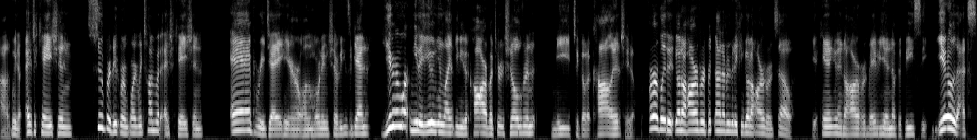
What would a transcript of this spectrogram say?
Uh, we know education, super duper important. We talk about education every day here on the morning show because again, you don't need a union like you need a car, but your children need to go to college. You know, preferably to go to Harvard, but not everybody can go to Harvard. So you can't get into Harvard, maybe you end up at VCU. That's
